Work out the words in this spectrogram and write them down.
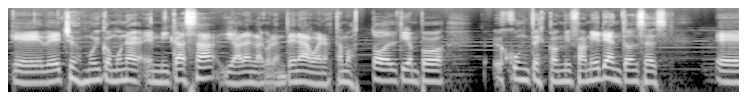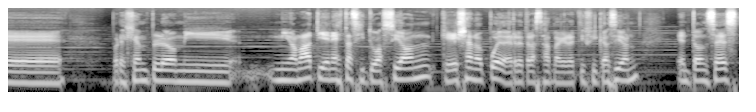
que de hecho es muy común en mi casa y ahora en la cuarentena, bueno, estamos todo el tiempo juntos con mi familia, entonces, eh, por ejemplo, mi, mi mamá tiene esta situación que ella no puede retrasar la gratificación, entonces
